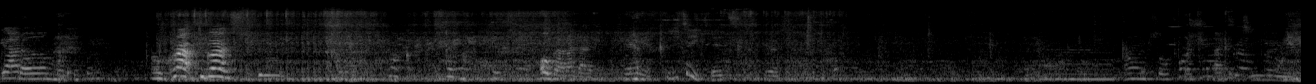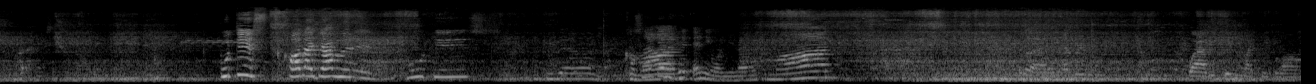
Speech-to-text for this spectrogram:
Got him. Oh crap, two guys. Oh god, I died. Damn it. Did you say tits? Yes. Mm, I'm so fresh. I can see you. Put this! Call that javelin in! Put this! Then Come it's not gonna hit anyone, you know. Come on! Look Wow, this thing might take long.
